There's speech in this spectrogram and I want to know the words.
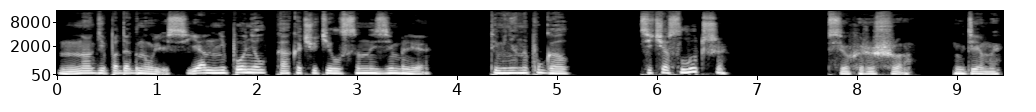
Ноги подогнулись. Ян не понял, как очутился на земле. «Ты меня напугал. Сейчас лучше?» «Все хорошо. Где мы?»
